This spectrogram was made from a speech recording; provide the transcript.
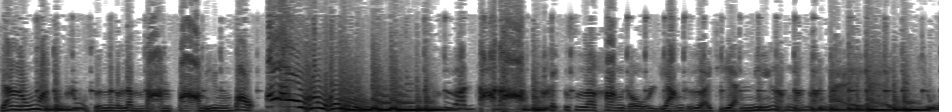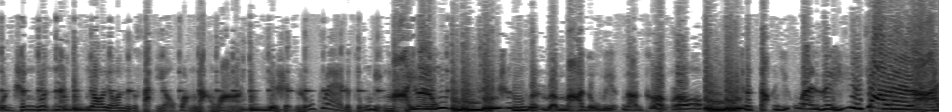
乾隆啊，如此那个冷板把命报，啊吼吼！何渣渣，黑死杭州两个奸佞啊！哎，有陈坤呐，摇了那个三摇黄当黄，一伸手拽着总兵马云龙。陈坤说：“马总兵啊，坑喽！这当今万岁御驾来了，哎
